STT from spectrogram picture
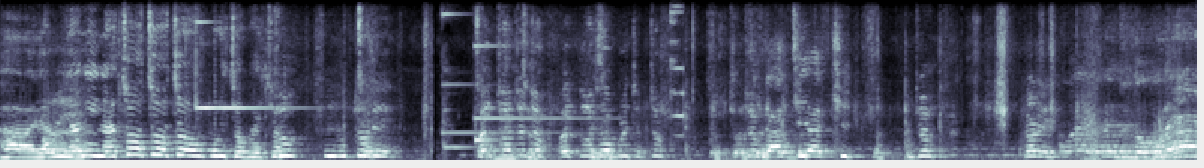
হ্যাঁ আমি জানি না। চ চ চ উপরে চ ভাই চ। চল চল চল চল চল ওই তোর সব উপরে চল চল চল যাচ্ছি যাচ্ছি। হ্যাঁ,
